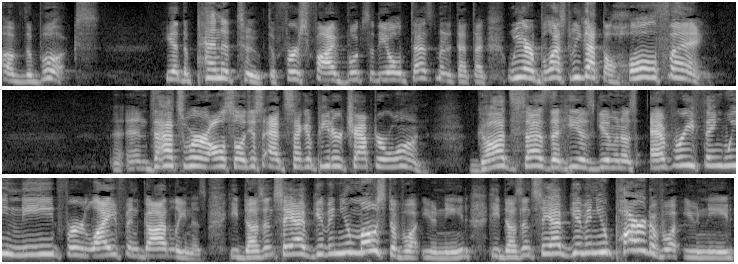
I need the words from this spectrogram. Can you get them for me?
of the books. He had the Pentateuch, the first five books of the Old Testament at that time. We are blessed. We got the whole thing. And that's where also just add Second Peter chapter 1. God says that He has given us everything we need for life and godliness. He doesn't say, I've given you most of what you need. He doesn't say, I've given you part of what you need.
